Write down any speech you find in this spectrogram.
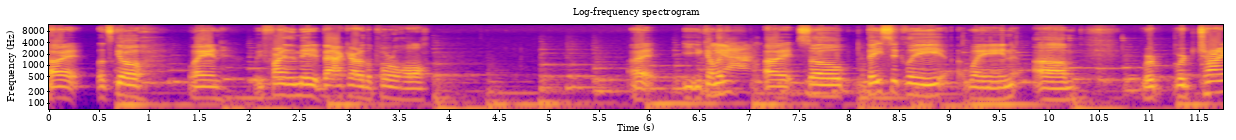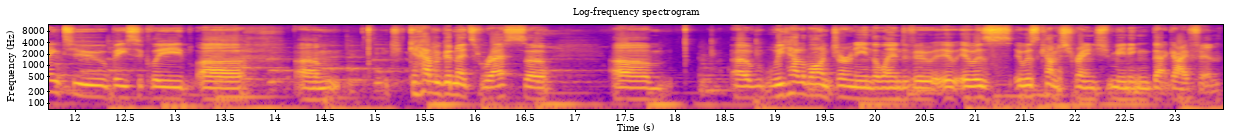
Alright, let's go, Wayne. We finally made it back out of the portal hall. Alright, you coming? Yeah. Alright, so basically, Wayne, um, we're, we're trying to basically, uh, um, have a good night's rest, so, um, uh, we had a long journey in the land of Vu. It, it was, it was kind of strange meeting that guy Finn.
